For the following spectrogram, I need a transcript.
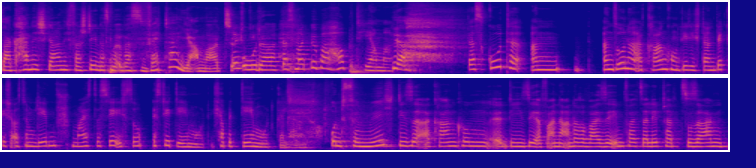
da kann ich gar nicht verstehen, dass man übers Wetter jammert Richtig, oder dass man überhaupt jammert. ja, Das Gute an, an so einer Erkrankung, die dich dann wirklich aus dem Leben schmeißt, das sehe ich so, ist die Demut. Ich habe Demut gelernt. Und für mich diese Erkrankung, äh, die sie auf eine andere Weise ebenfalls erlebt hat, zu sagen,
